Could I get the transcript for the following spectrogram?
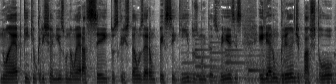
numa época em que o cristianismo não era aceito, os cristãos eram perseguidos muitas vezes. Ele era um grande pastor,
